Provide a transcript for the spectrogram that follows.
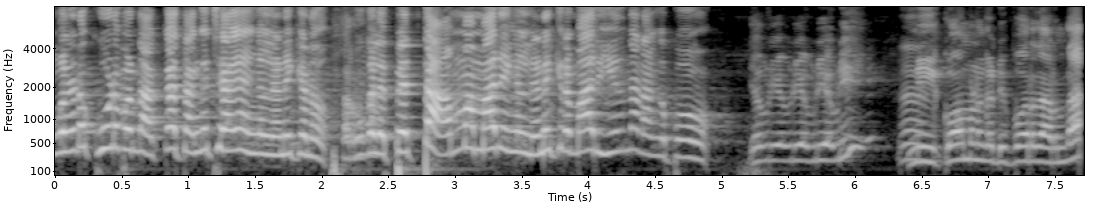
உங்களோட கூட பிறந்த அக்கா தங்கச்சியாக எங்களை நினைக்கணும். உங்களை பெத்த அம்மா மாதிரி எங்களை நினைக்கிற மாதிரி இருந்தா நாங்க போவோம். எப்படி எப்படி எப்படி எப்படி? நீ கோமணம் கட்டி போறதா இருந்தா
